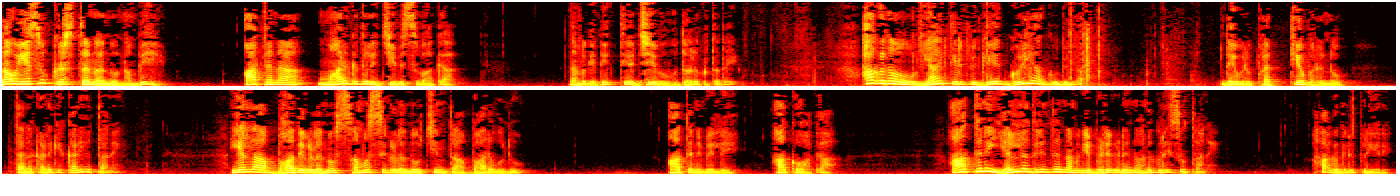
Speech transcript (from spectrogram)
ನಾವು ಯೇಸು ಕ್ರಿಸ್ತನನ್ನು ನಂಬಿ ಆತನ ಮಾರ್ಗದಲ್ಲಿ ಜೀವಿಸುವಾಗ ನಮಗೆ ನಿತ್ಯ ಜೀವವು ದೊರಕುತ್ತದೆ. ಹಾಗೂ ನಾವು ನ್ಯಾಯ ತೀರ್ಪಿಗೆ ಗುರಿಯಾಗುವುದಿಲ್ಲ. ದೇವರು ಪ್ರತಿಯೊಬ್ಬರನ್ನು ತನ್ನ ಕಡೆಗೆ ಕರೆಯುತ್ತಾನೆ. ಎಲ್ಲ ಬಾಧೆಗಳನ್ನು, ಸಮಸ್ಯೆಗಳನ್ನು, ಚಿಂತಾ, ಭಾರವನ್ನು ಆತನ ಮೇಲೆ ಹಾಕುವಾಗ ಆತನೇ ಎಲ್ಲದರಿಂದ ನಮಗೆ ಬಿಡುಗಡೆಯನ್ನು ಅನುಗ್ರಹಿಸುತ್ತಾನೆ. ಹಾಗಾದರೆ ಪ್ರಿಯರೇ,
